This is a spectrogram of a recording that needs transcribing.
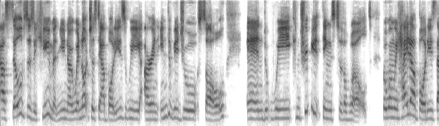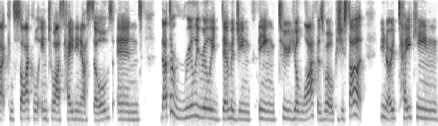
ourselves as a human. You know, we're not just our bodies, we are an individual soul and we contribute things to the world. But when we hate our bodies, that can cycle into us hating ourselves. And that's a really, really damaging thing to your life as well, because you start, you know, taking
